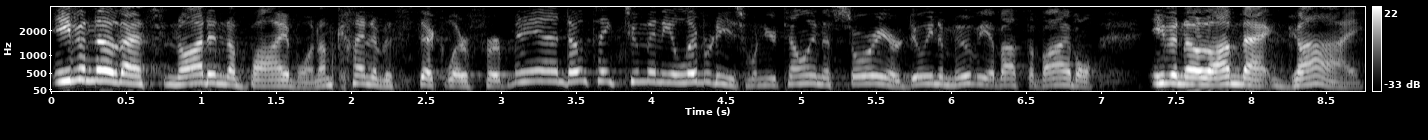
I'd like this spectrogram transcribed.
Even though that's not in the Bible, and I'm kind of a stickler for, man, don't take too many liberties when you're telling a story or doing a movie about the Bible. Even though I'm that guy,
